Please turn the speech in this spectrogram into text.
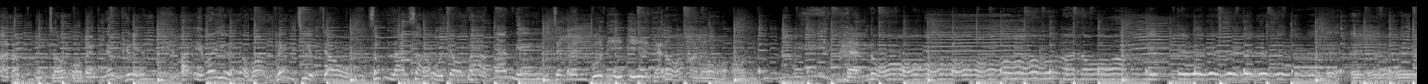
อาดับเจ้าแบ่งยังคืนไอ้มายืนห้องเพลงจีบเจ้าสุดหลานสาวเจ้าภาพงานนี้จะเป็นผู้ดีแท้นอนอนแท้นอนอนเออ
